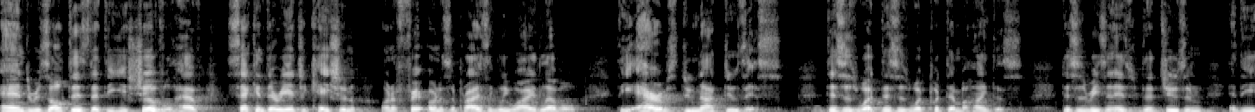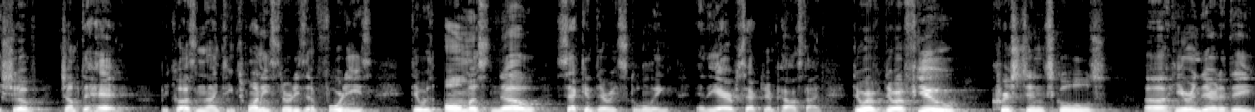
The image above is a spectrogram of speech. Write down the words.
And the result is that the Yishuv will have secondary education on a, fair, on a surprisingly wide level. The Arabs do not do this. This is what, this is what put them behind us. This is the reason is the Jews in, in the Yishuv jumped ahead. Because in the 1920s, 30s, and 40s, there was almost no secondary schooling in the Arab sector in Palestine. There were, there were a few Christian schools uh, here and there that the,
